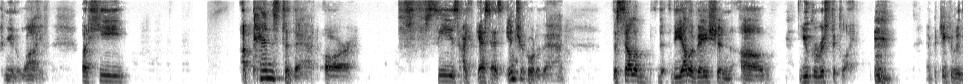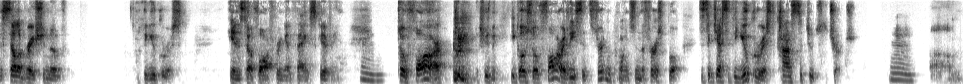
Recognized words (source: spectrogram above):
communal life. But he appends to that or sees, I guess, as integral to that, the, celeb- the elevation of Eucharistic life, and particularly the celebration of the Eucharist in self offering and thanksgiving. Mm. So far, excuse me, he goes so far, at least at certain points in the first book, to suggest that the Eucharist constitutes the church. Mm. Um,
